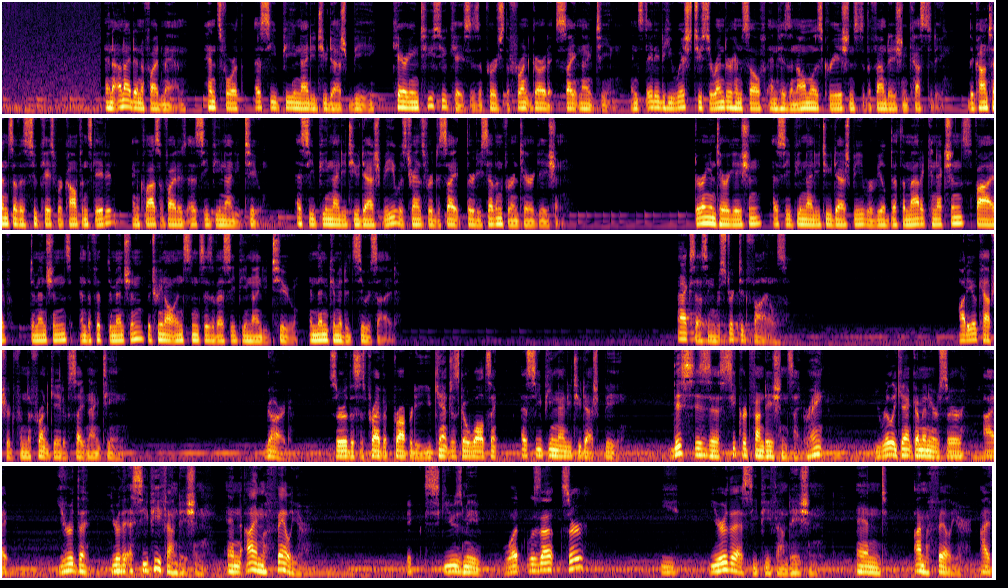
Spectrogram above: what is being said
an unidentified man, henceforth SCP 92 B, carrying two suitcases, approached the front guard at Site 19 and stated he wished to surrender himself and his anomalous creations to the Foundation custody. The contents of his suitcase were confiscated and classified as SCP 92. SCP 92 B was transferred to Site 37 for interrogation. During interrogation, SCP 92 B revealed the thematic connections, 5, dimensions, and the fifth dimension between all instances of SCP 92, and then committed suicide. Accessing restricted files. Audio captured from the front gate of Site 19. Guard. Sir, this is private property. You can't just go waltzing. SCP 92 B. This is a secret Foundation site, right? You really can't come in here, sir. I. You're the. You're the SCP Foundation, and I'm a failure. Excuse me, what was that, sir? Y- you're the SCP Foundation, and I'm a failure. I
